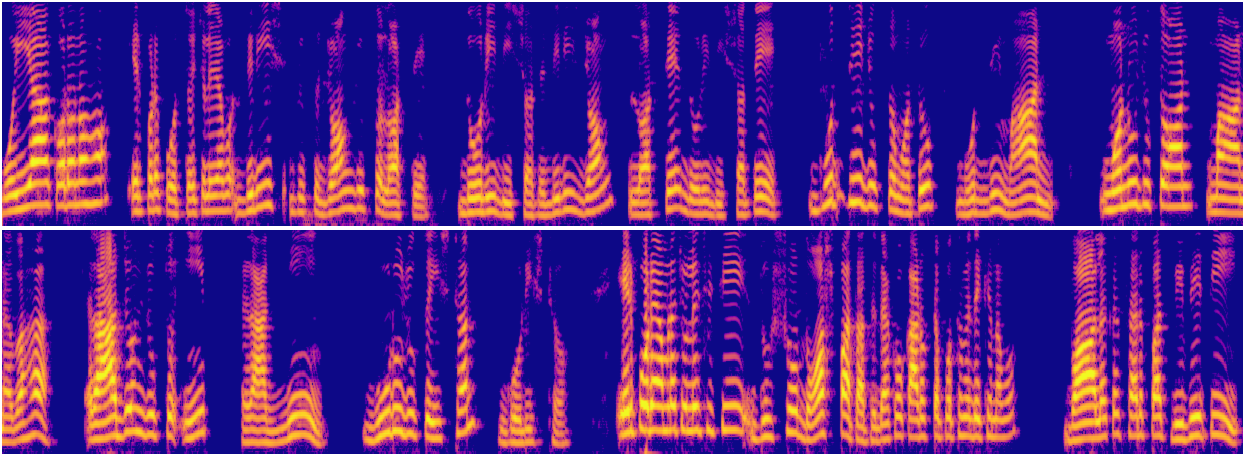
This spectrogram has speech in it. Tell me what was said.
বৈয়াকরণ। এরপরে প্রত্যয় চলে যাব। দৃশ যুক্ত জং যুক্ত লটে দড়ি দৃশ্যতে দৃশ জং লটে দড়ি দৃশ্যতে বুদ্ধিযুক্ত মতুপ, বুদ্ধিমান। মনুযুক্ত অন মানবহ রাজন যুক্ত ইপ রাজ্ঞী গুরুযুক্ত ইষ্ঠান, গরিষ্ঠ। এরপরে আমরা চলে এসেছি দুশো দশ পাতাতে। দেখো কারকটা প্রথমে দেখে নেব বালক সর্পাত বিভেতি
